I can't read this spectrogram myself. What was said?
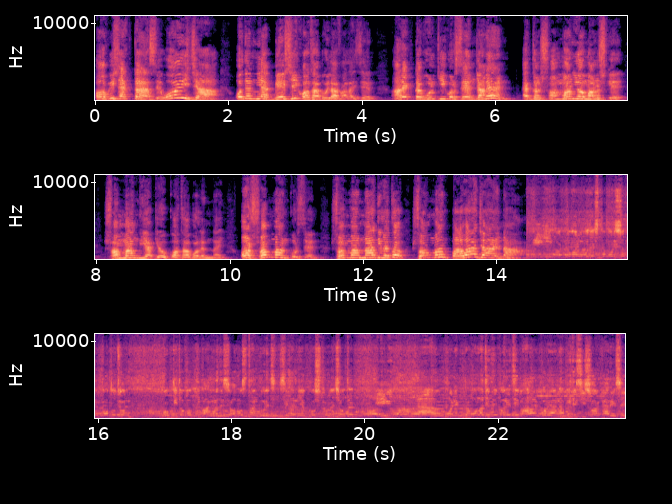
অফিস একটা আছে, ওই যা, ওদের নিয়ে বেশি কথা বলে ফেলাইছেন। আরেকটা ভুল কি করছেন জানেন? একজন সম্মানীয় মানুষকে সম্মান দিয়া কেউ কথা বলেন নাই। অসম্মান করছেন। সম্মান না দিলে তো সম্মান পাওয়া যায় না। বর্তমান উপদেষ্টা পরিষদের বাংলাদেশে করেছে সেটা নিয়ে প্রশ্ন রয়েছে। অতএব এই অনেকটা বলা যেতে পারে যে ভাড়া করে আনা বিদেশি সরকার এসে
